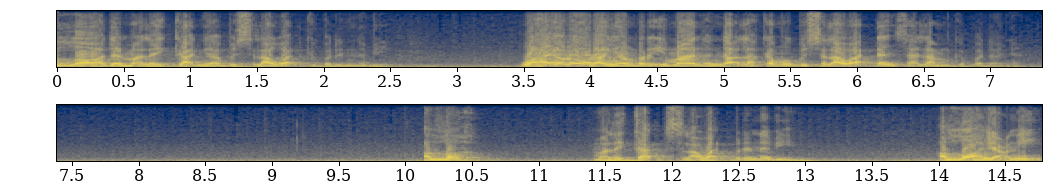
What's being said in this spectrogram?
Allah dan malaikatnya berselawat kepada Nabi. Wahai orang-orang yang beriman Hendaklah kamu berselawat dan salam kepadanya. Allah Malaikat selawat kepada Nabi. Allah yakni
